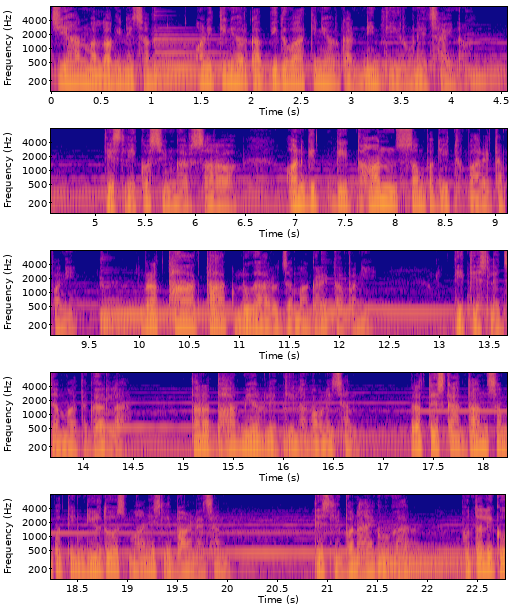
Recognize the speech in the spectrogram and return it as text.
चिहानमा लगिनेछन् अनि तिनीहरूका विधवा तिनीहरूका निम्ति रुने छैन। त्यसले कसिङ्गर सरह अनगिन्ती धन सम्पत्ति थुपारे तापनि र थाक थाक लुगाहरू जम्मा गरे तापनि ती त्यसले जम्मा त गर्ला तर धर्मीहरूले ती लगाउने छन् र त्यसका धन सम्पत्ति निर्दोष मानिसले बाँड्नेछन्। त्यसले बनाएको घर पुतलीको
